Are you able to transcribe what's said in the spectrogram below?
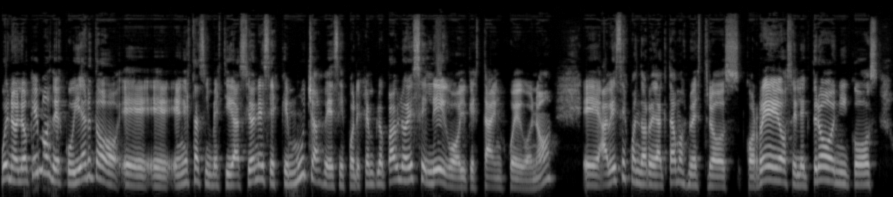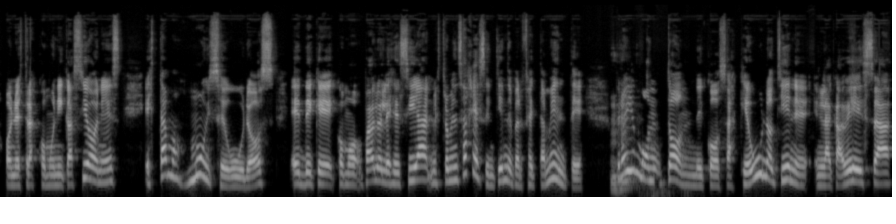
Bueno, lo que hemos descubierto eh, eh, en estas investigaciones es que muchas veces, por ejemplo, Pablo, es el ego el que está en juego, ¿no? Eh, a veces cuando redactamos nuestros correos electrónicos o nuestras comunicaciones, estamos muy seguros de que, como Pablo les decía, nuestro mensaje se entiende perfectamente, pero hay un montón de cosas que uno tiene en la cabeza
